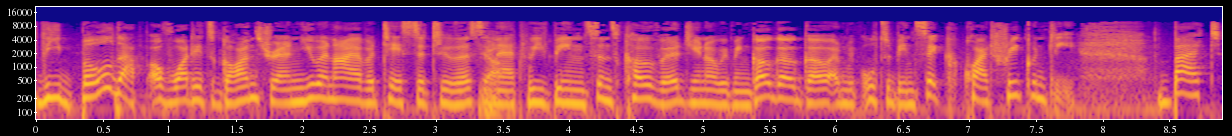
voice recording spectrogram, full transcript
the buildup of what it's gone through. And you and I have attested to this in that we've been, since COVID, you know, we've been go, go, go, and we've also been sick quite frequently. But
